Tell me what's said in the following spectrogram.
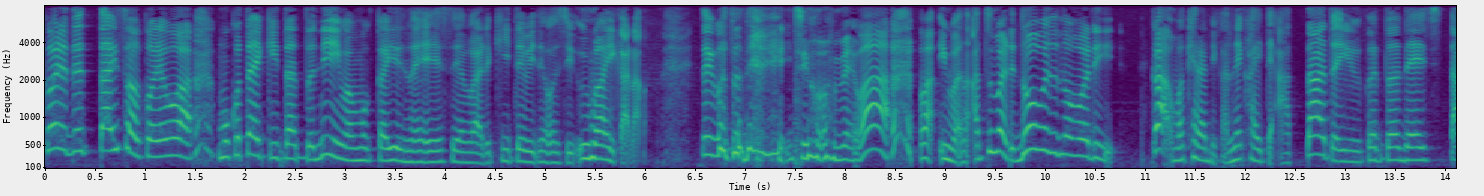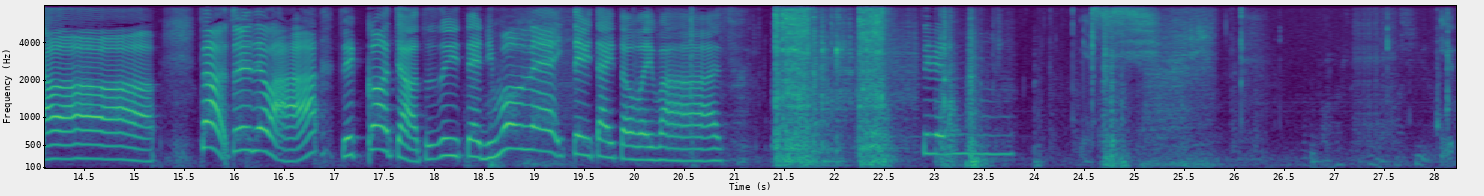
これ絶対そう、これはもう答え聞いた後に今もう一回言うの ASMR 聞いてみてほしい。うまいから。ということで、1問目は、まあ、今の集まる動物の森が、まあ、キャラにがね、書いてあったということでした。さあ、それでは、絶好調続いて2問目いってみたいと思います。てれん。よし。よい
